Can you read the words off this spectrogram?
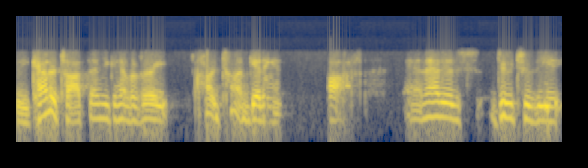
the countertop, then you can have a very hard time getting it off, and that is due to the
